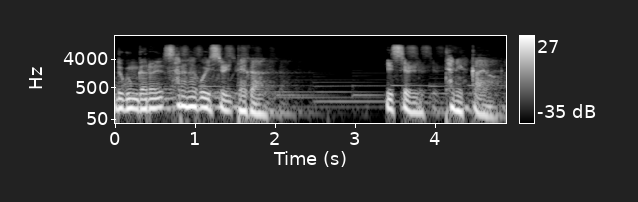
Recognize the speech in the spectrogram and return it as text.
누군가를 사랑하고 있을 때가 있을 테니까요.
